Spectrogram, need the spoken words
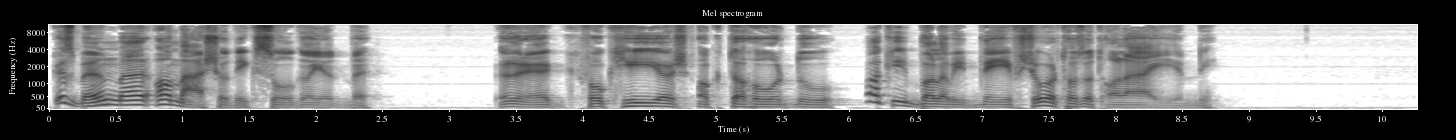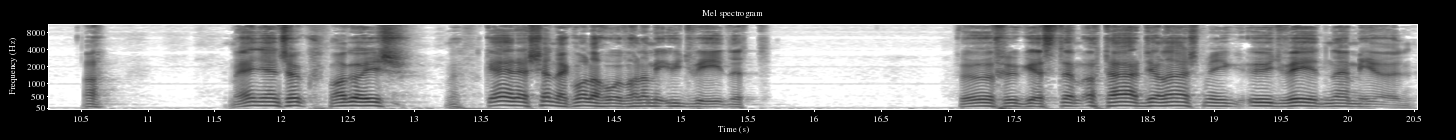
Közben már a második szolga jött be. Öreg, foghíjas aktahordó, aki valami névsort hozott aláírni. Ah, menjen csak maga is, keressenek valahol valami ügyvédet. Fölfüggesztem a tárgyalást, még ügyvéd nem jön.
